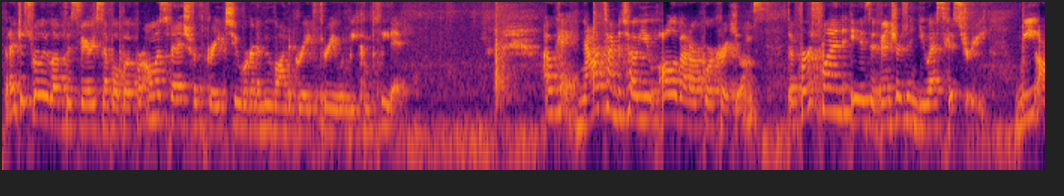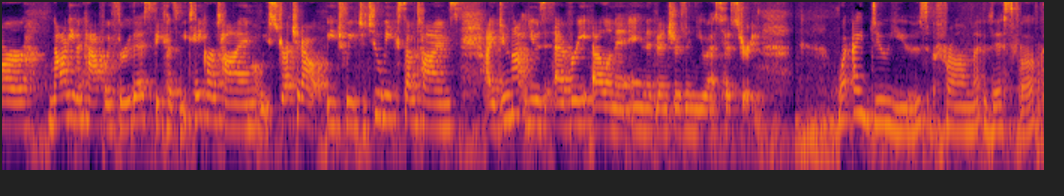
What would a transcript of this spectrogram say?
but i just really love this very simple book we're almost finished with grade two we're going to move on to grade three when we complete it okay now it's time to tell you all about our core curriculums the first one is adventures in us history we are not even halfway through this because we take our time, we stretch it out each week to two weeks sometimes. I do not use every element in Adventures in U.S. History. What I do use from this book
